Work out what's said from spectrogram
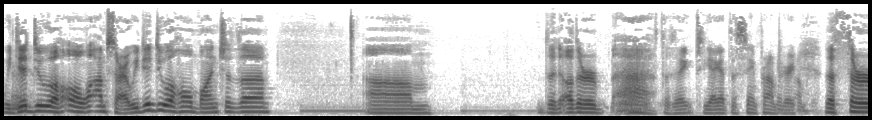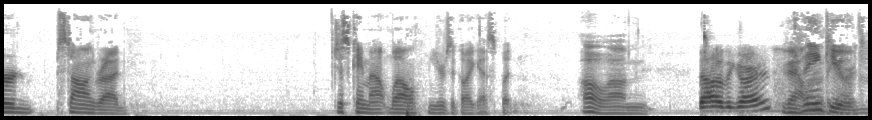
We did do a. Oh, I'm sorry. We did do a whole bunch of the, um, the other. Ah, the thing. See, I got the same problem. Terry. The third Stalingrad just came out. Well, years ago, I guess. But Oh, um, Valor of the Guards. Valor thank the you. Guards,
